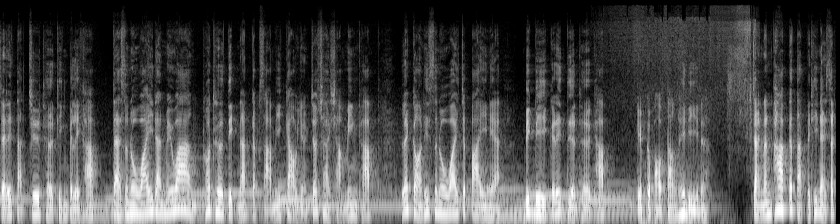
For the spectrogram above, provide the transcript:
จะได้ตัดชื่อเธอทิ้งไปเลยครับ แต่สโนไวท์ดันไม่ว่างเพราะเธอติดนัดกับสามีเก่าอย่างเจ้าชายชาร์มิงครับ และก่อนที่สโนไวท์จะไปเนี่ยบิ๊กบีก็ได้เตือนเธอครับ เก็บกระเป๋าตังค์ให้ดีนะจากนั้นภาพก็ตัดไปที่ไหนสัก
